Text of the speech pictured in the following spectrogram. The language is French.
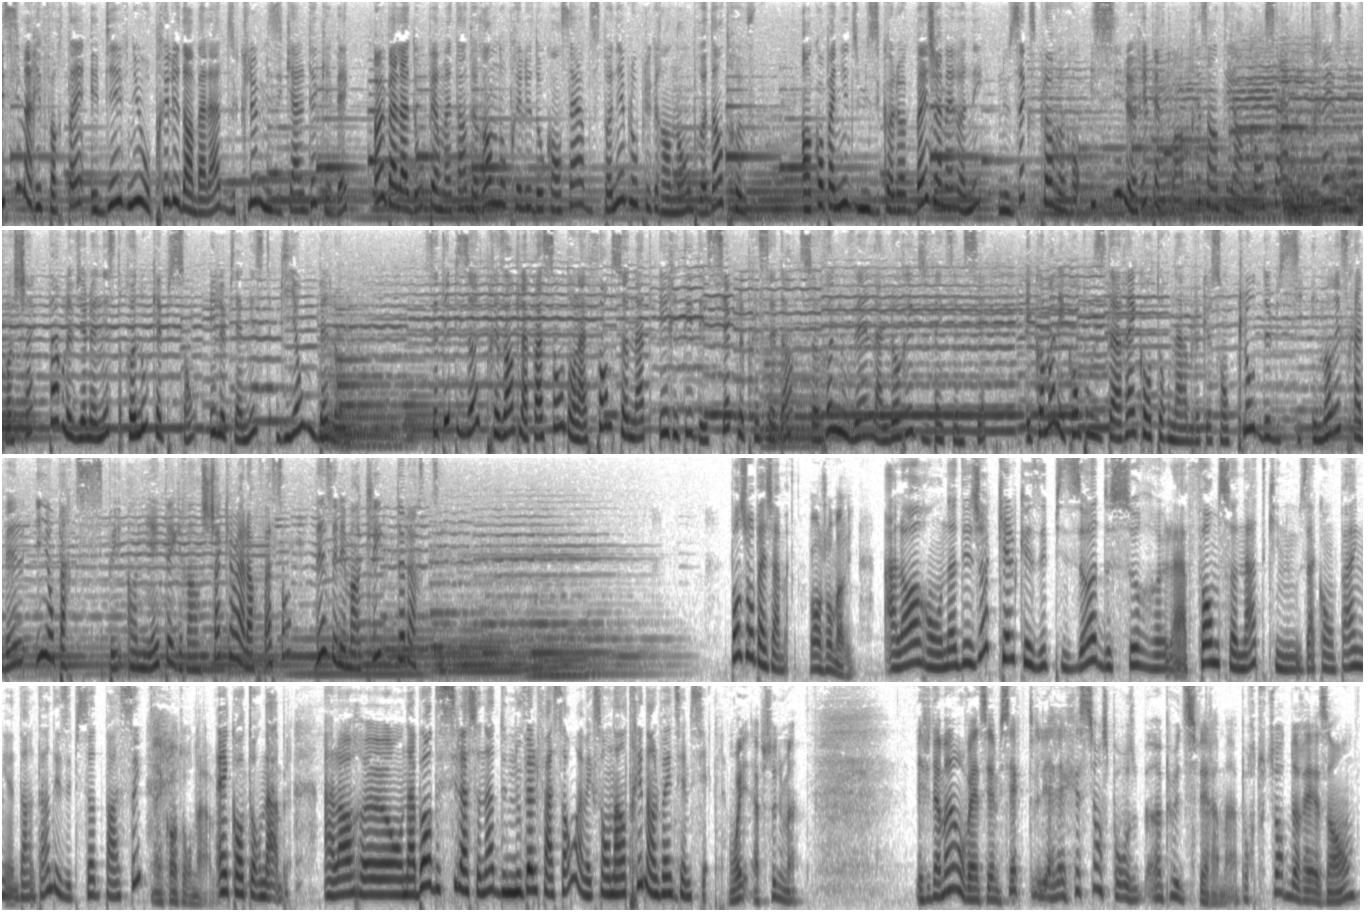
Ici Marie Fortin et bienvenue au Prélude en balade du Club musical de Québec, un balado permettant de rendre nos préludes au concert disponibles au plus grand nombre d'entre vous. En compagnie du musicologue Benjamin René, nous explorerons ici le répertoire présenté en concert le 13 mai prochain par le violoniste Renaud Capuçon et le pianiste Guillaume Bellon. Cet épisode présente la façon dont la forme sonate héritée des siècles précédents se renouvelle à l'orée du 20e siècle et comment les compositeurs incontournables que sont Claude Debussy et Maurice Ravel y ont participé en y intégrant chacun à leur façon des éléments clés de leur style. Bonjour Benjamin. Bonjour Marie. Alors, on a déjà quelques épisodes sur la forme sonate qui nous accompagne dans le temps des épisodes passés. Incontournable. Incontournable. Alors, euh, on aborde ici la sonate d'une nouvelle façon avec son entrée dans le 20e siècle. Oui, absolument. Évidemment, au 20e siècle, la question se pose un peu différemment, pour toutes sortes de raisons.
